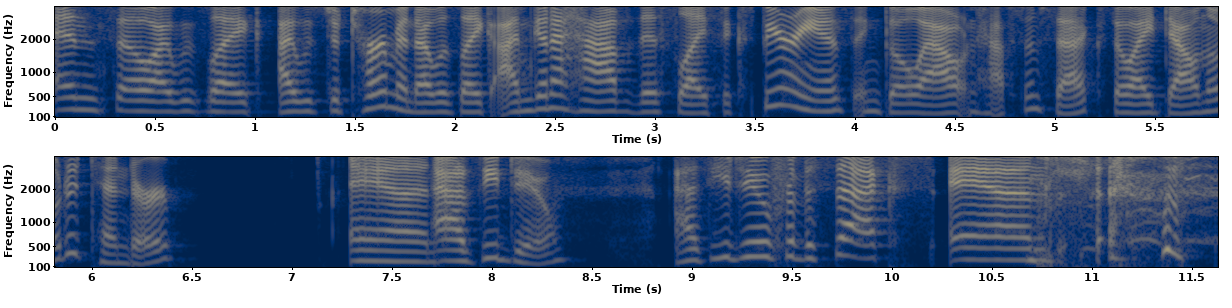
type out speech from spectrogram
And so I was like, I was determined. I was like, I'm going to have this life experience and go out and have some sex. So I downloaded Tinder. And as you do as you do for the sex, and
